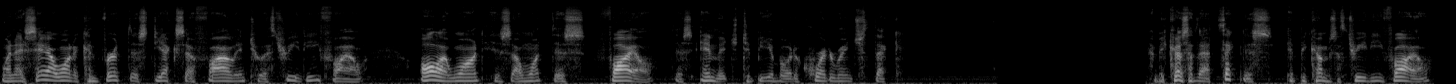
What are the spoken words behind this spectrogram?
When I say I want to convert this DXF file into a 3D file, all I want is I want this file, this image, to be about a quarter inch thick. And because of that thickness, it becomes a 3D file,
